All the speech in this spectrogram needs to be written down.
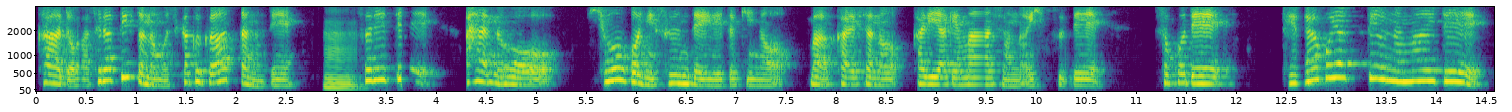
カードはセラピストのも資格があったので、うん、それで、あの、兵庫に住んでいる時の、まあ、会社の借り上げマンションの一室で、そこで、寺小屋っていう名前で、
